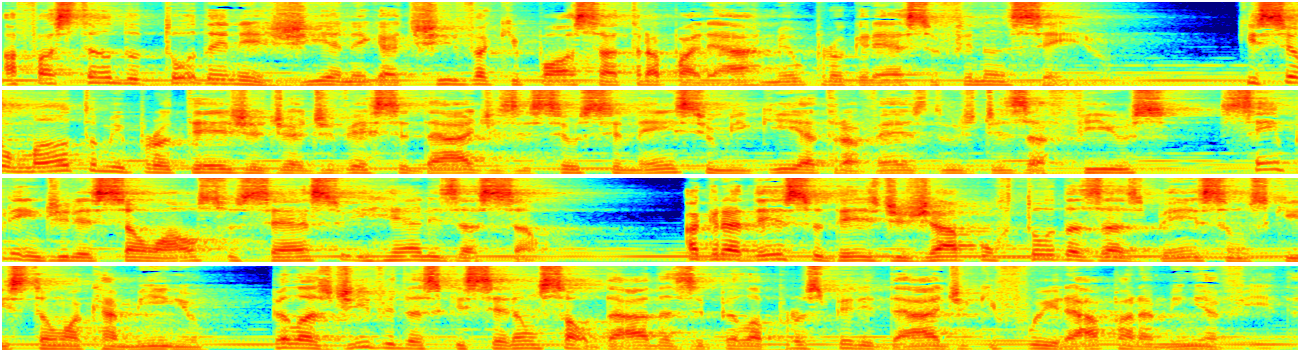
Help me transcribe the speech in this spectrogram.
afastando toda energia negativa que possa atrapalhar meu progresso financeiro. Que seu manto me proteja de adversidades e seu silêncio me guie através dos desafios, sempre em direção ao sucesso e realização. Agradeço desde já por todas as bênçãos que estão a caminho, pelas dívidas que serão saudadas e pela prosperidade que fluirá para minha vida.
